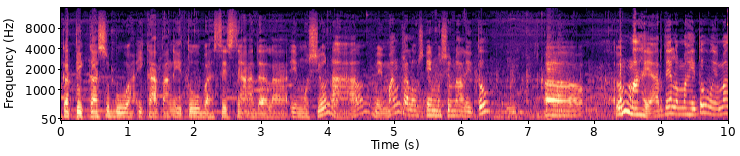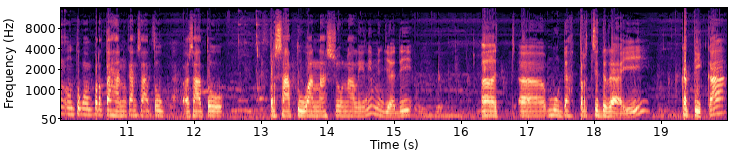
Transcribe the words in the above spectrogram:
ketika sebuah ikatan itu basisnya adalah emosional, memang kalau emosional itu eh, lemah ya. Artinya lemah itu memang untuk mempertahankan satu eh, satu persatuan nasional ini menjadi eh, eh, mudah tercederai ketika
